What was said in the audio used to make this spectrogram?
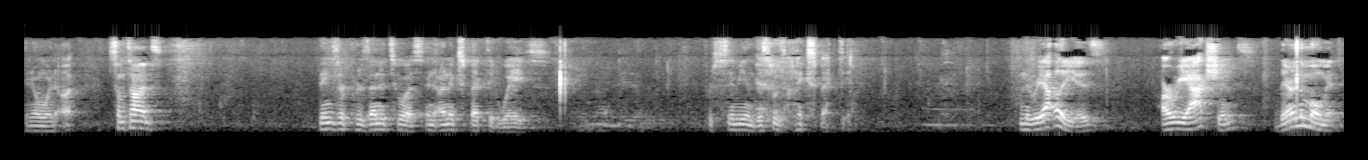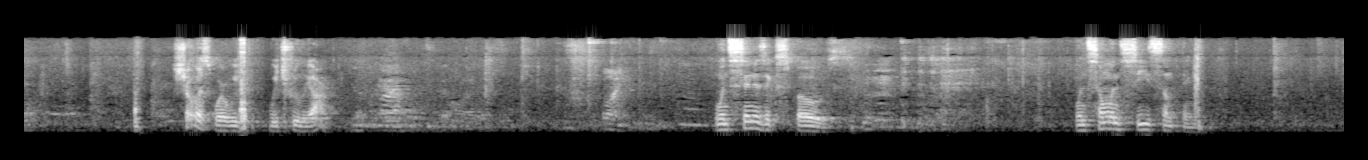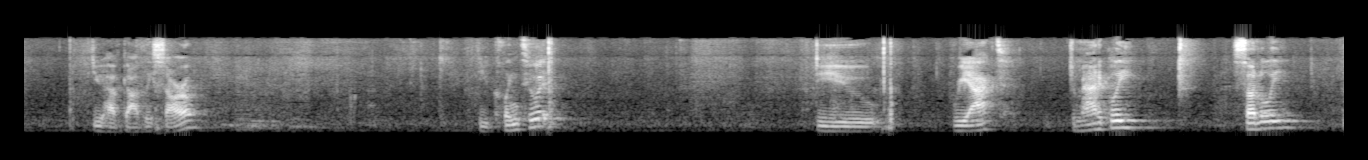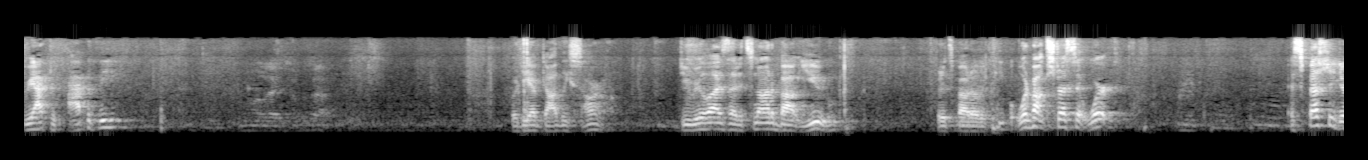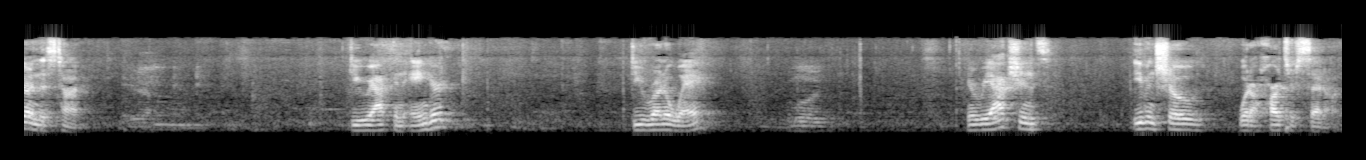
know, when uh, sometimes things are presented to us in unexpected ways. For Simeon, this was unexpected. And the reality is, our reactions, there in the moment, show us where we, we truly are. When sin is exposed, when someone sees something, do you have godly sorrow? Do you cling to it? Do you react dramatically, subtly, react with apathy? Come on, Lex. What's up? Or do you have godly sorrow? Do you realize that it's not about you, but it's about other people? What about stress at work? Especially during this time. Do you react in anger? Do you run away? Your reactions even show what our hearts are set on.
